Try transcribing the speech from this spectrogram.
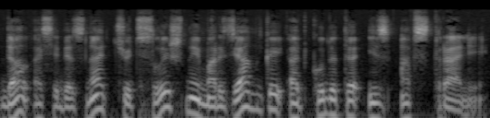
дал о себе знать чуть слышной морзянкой откуда-то из Австралии.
